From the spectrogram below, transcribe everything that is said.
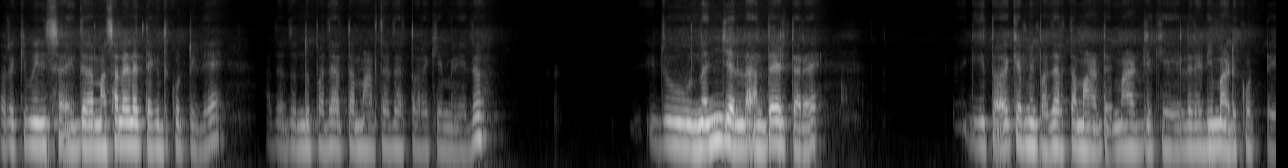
ತೊರಕೆ ಮೀನು ಸಹ ಇದು ಮಸಾಲೆ ಎಲ್ಲ ತೆಗೆದುಕೊಟ್ಟಿದೆ. ಅದರದ್ದೊಂದು ಪದಾರ್ಥ ಮಾಡ್ತಾಯಿದ್ದಾರೆ ತೊರಕೆ ಮೀನಿದು ಇದು ನಂಜಲ್ಲ ಅಂತ ಹೇಳ್ತಾರೆ. ಈ ತೊರಕೆ ಮೀನು ಪದಾರ್ಥ ಮಾಡಿ, ಮಾಡಲಿಕ್ಕೆ ಎಲ್ಲ ರೆಡಿ ಮಾಡಿ ಕೊಟ್ಟೆ.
